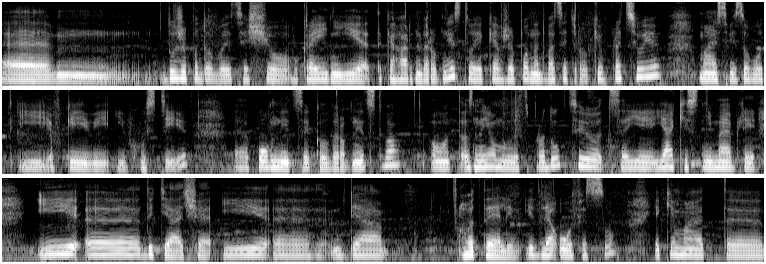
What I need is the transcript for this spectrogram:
Е, Дуже подобається, що в Україні є таке гарне виробництво, яке вже понад 20 років працює. Має свій завод і в Києві, і в Хусті. Е, Повний цикл виробництва. От ознайомилися з продукцією. Це є якісні меблі і е, дитяче, і е, для готелів і для офісу, які мають е,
